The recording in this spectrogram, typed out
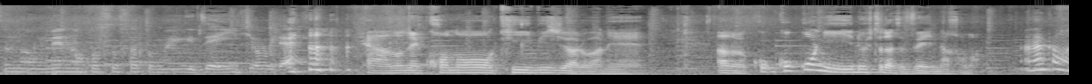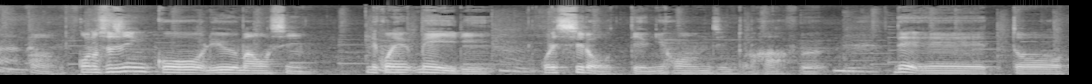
ツの目の細さと眉毛全員一緒みたいな。いやあのねこのキービジュアルはねあのこここにいる人たち全員仲間、あ仲間なんだ、うん、この主人公龍馬おしん。でこれメイリー、うん。これシローっていう日本人とのハーフ。うん。でえーっと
